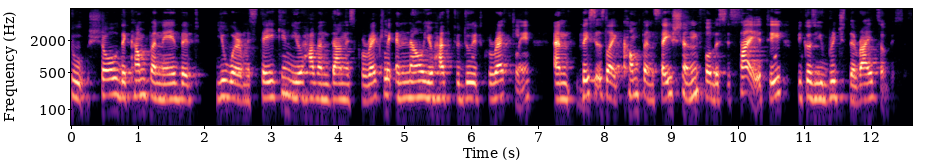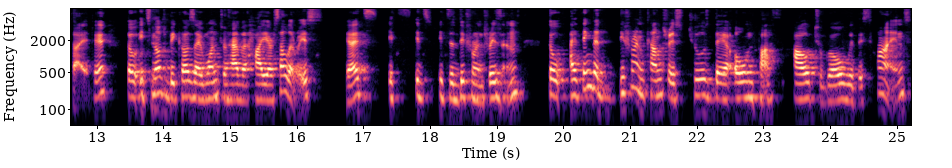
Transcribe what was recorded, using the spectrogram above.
to show the company that you were mistaken, you haven't done this correctly, and now you have to do it correctly. And this is like compensation for the society because you breached the rights of the society. So it's not because I want to have a higher salaries. Yeah, it's it's it's it's a different reason. So I think that different countries choose their own path how to go with these fines.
